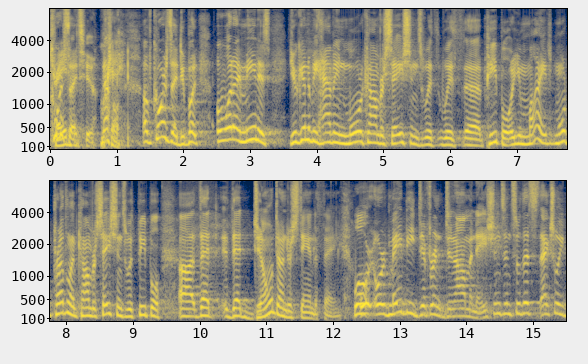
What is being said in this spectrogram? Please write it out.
course trade? I do. No, Okay. of course I do. But but what I mean is, you're going to be having more conversations with with uh, people, or you might more prevalent conversations with people uh, that that don't understand a thing, Well- or or maybe different denominations, and so let's actually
